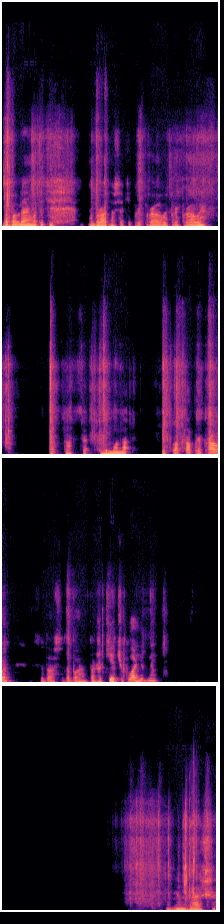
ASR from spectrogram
Добавляем вот эти обратно всякие приправы, приправы. Так, це лимонна кислота, приправи. Сюда все добавим. Также кетчуп лагідний. Идем дальше.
